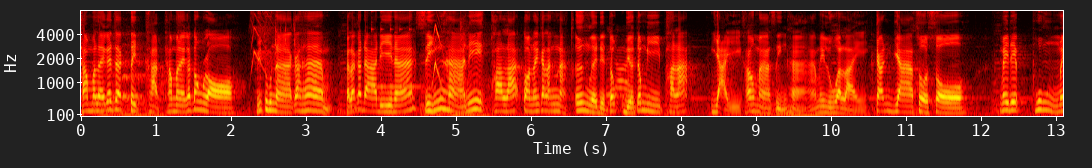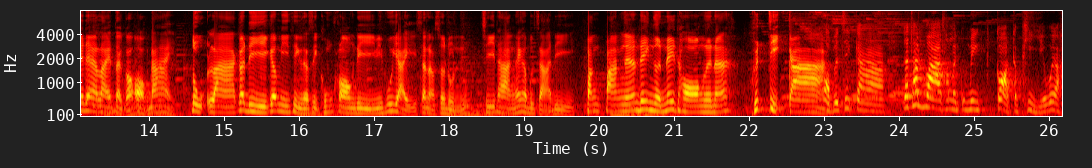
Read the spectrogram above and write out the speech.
ทำอะไรก็จะติดขัดทำอะไรก็ต้องรอมิถุนาก็ห้ามกรกฎาดีนะ สิงหานี่ภาระตอนนั้นกำลังหนักอึ้งเลยเดี๋ยวต้องไม่ได้ เดี๋ยวต้องมีภาระใหญ่เข้ามาสิงหาไม่รู้อะไร กันยาโซโซ ไม่ได้พุ่งไม่ได้อะไรแต่ก็ออกได้ ตุลาก็ดีก็มีสิ่งศักดิ์สิทธิ์คุ้มครองดี มีผู้ใหญ่สนับสนุนชี้ทางให้คำปรึกษาดี ปังๆนะได้เงินได้ทองเลยนะ พฤศจิกาออกพฤศจิกา แล้วธันวาทำไมกูมีกอดกับผีเว้ยอะ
